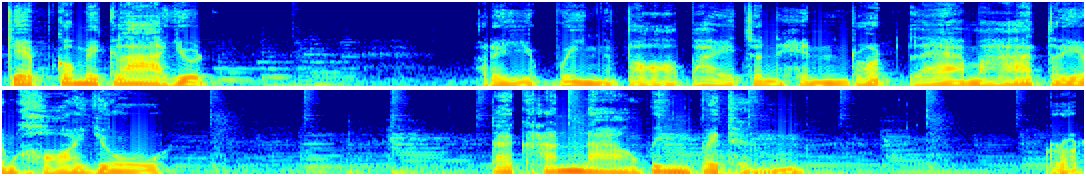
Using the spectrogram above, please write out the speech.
เก็บก็ไม่กล้าหยุด รีบวิ่งต่อไปจนเห็นรถแลม้าเตรียมคอยอยู่ แต่ครั้นนางวิ่งไปถึง รถ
